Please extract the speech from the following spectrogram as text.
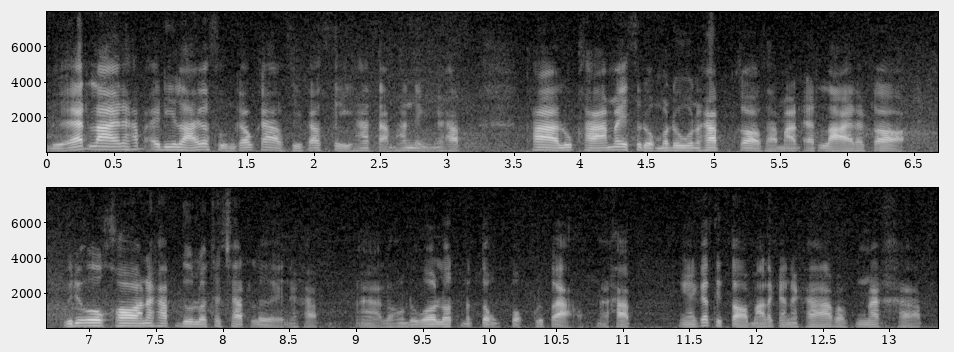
หรือแอดไลน์นะครับ ID ไลน์ก็ 0 9 9 4 9 4 5 3 5 1 นะครับ ถ้าลูกค้าไม่สะดวกมาดูนะครับ ก็สามารถแอดไลน์แล้วก็วิดีโอคอลนะครับ ดูรถชัดๆเลยนะครับอลองดูว่ารถมันตรงปกหรือเปล่านะครับยังไงก็ติดต่อมาแล้วกันนะครับขอบคุณมากครับ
